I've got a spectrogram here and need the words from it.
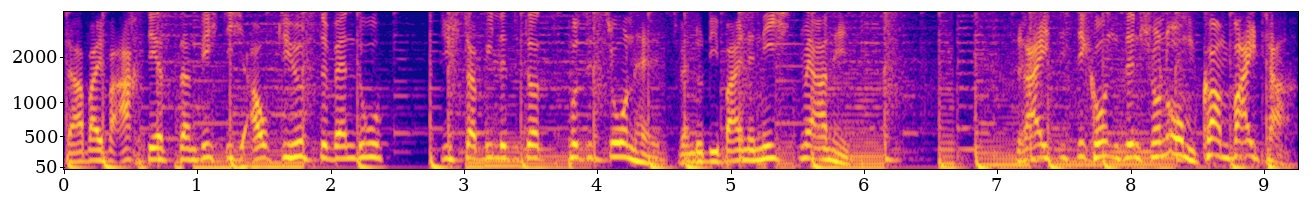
Dabei beachte jetzt dann wichtig auf die Hüfte, wenn du die stabile Position hältst, wenn du die Beine nicht mehr anhebst. 30 Sekunden sind schon um. Komm weiter.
